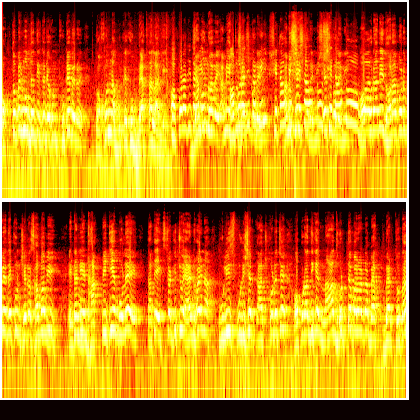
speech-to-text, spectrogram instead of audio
বক্তব্যের মধ্যে থেকে যখন ফুটে বেরোয় তখন না বুকে খুব ব্যথা লাগে। অপরাজিতা যেমন ভাবে আমি অপরাজিতা বিল, সেটাও আমি শেষ করে সেটাও তো, অপরাধী ধরা পড়বে দেখুন সেটা স্বাভাবিক। এটা নিয়ে ঢাক পিটিয়ে বলে তাতে এক্সট্রা কিছু অ্যাড হয় না। পুলিশ পুলিশের কাজ করেছে। অপরাধীকে না ধরতে পারাটা ব্যর্থতা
